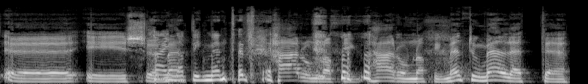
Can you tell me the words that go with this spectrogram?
és Hány napig mentet? Három napig, három napig mentünk, mellette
